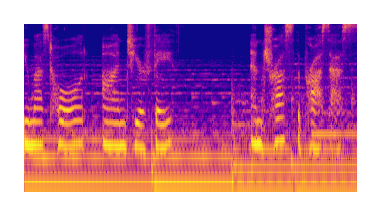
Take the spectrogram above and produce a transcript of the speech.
You must hold on to your faith and trust the process.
